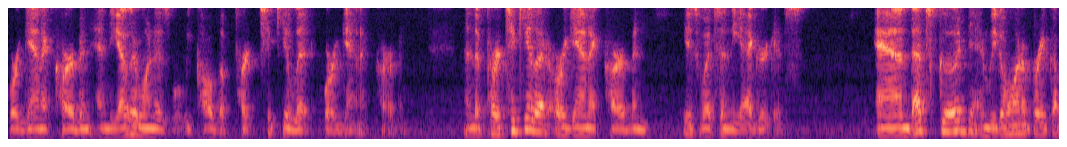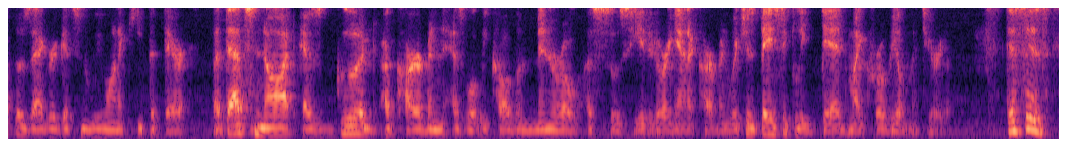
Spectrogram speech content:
organic carbon, and the other one is what we call the particulate organic carbon. And the particulate organic carbon is what's in the aggregates. And that's good. And we don't want to break up those aggregates and we want to keep it there. But that's not as good a carbon as what we call the mineral associated organic carbon, which is basically dead microbial material. This is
